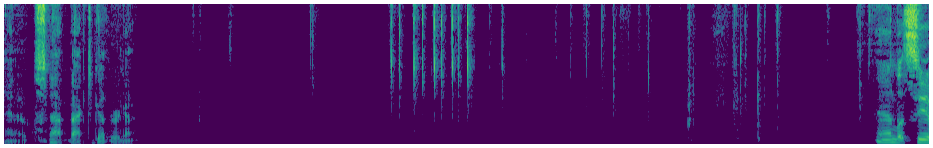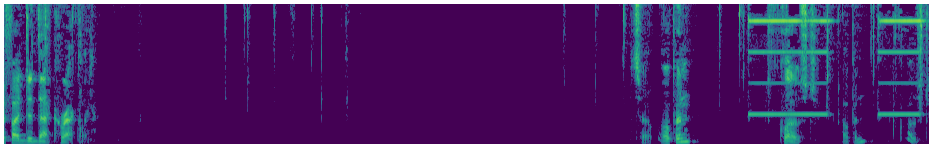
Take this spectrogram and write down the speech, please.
And it'll snap back together again. And let's see if I did that correctly. So open, closed, open, closed.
